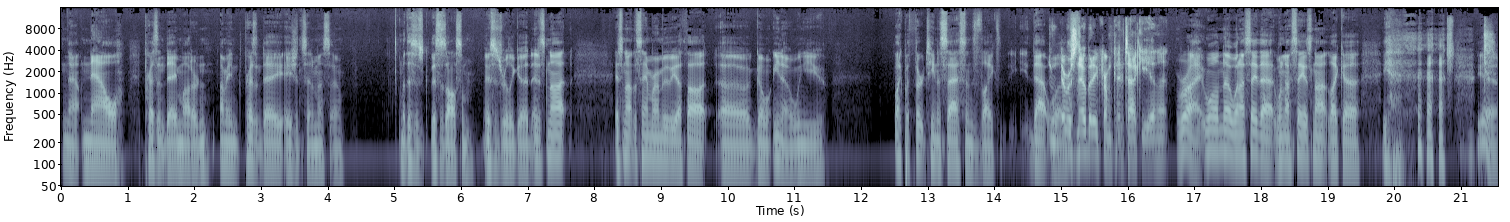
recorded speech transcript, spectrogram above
now, now present day modern. I mean, present day Asian cinema. So, but this is this is awesome. This is really good, and it's not, it's not the samurai movie I thought. Uh, go, you know, when you like with Thirteen Assassins, like that was there was nobody from Kentucky in it. right. Well, no, when I say that, when I say it's not like a, yeah, yeah.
